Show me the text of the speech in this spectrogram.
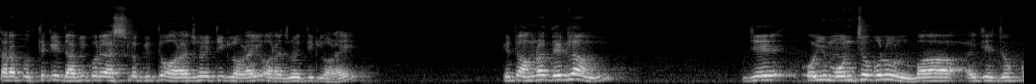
তারা প্রত্যেকেই দাবি করে আসছিল কিন্তু অরাজনৈতিক লড়াই অরাজনৈতিক লড়াই। কিন্তু আমরা দেখলাম যে ওই মঞ্চ বলুন বা এই যে যোগ্য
